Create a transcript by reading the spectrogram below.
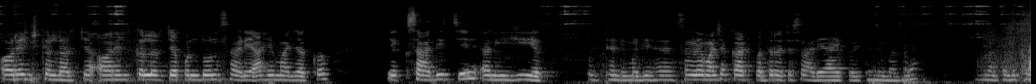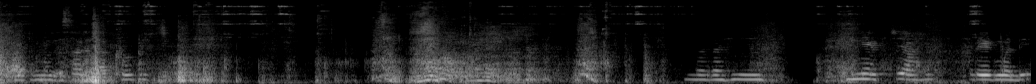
ऑरेंज कलरच्या ऑरेंज कलरच्या पण दोन साड्या आहे माझ्याकडं. एक साधीचे आणि ही एक पैठणीमध्ये ह्या सगळ्या माझ्या काठपदराच्या साड्या आहे पैठणीमधल्या. मला आता खूप पैठणीमधल्या साड्या दाखवते. बघा ही नेटची आहे रेडमध्ये.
